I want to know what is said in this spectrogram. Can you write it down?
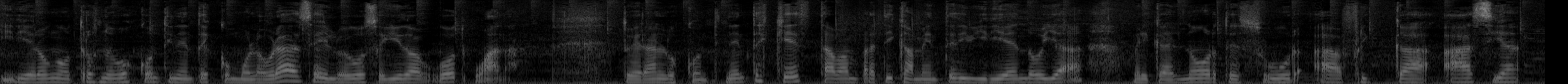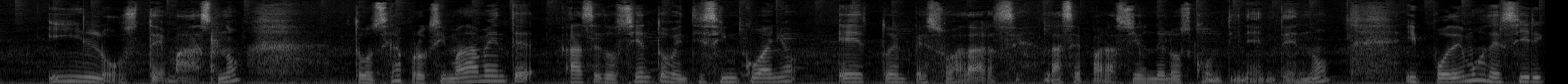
y dieron otros nuevos continentes como la Eurasia y luego seguido a Gondwana. Estos eran los continentes que estaban prácticamente dividiendo ya América del Norte, Sur, África, Asia y los demás, ¿no? Entonces aproximadamente hace 225 años esto empezó a darse, la separación de los continentes, ¿no? Y podemos decir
